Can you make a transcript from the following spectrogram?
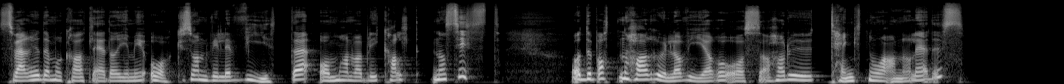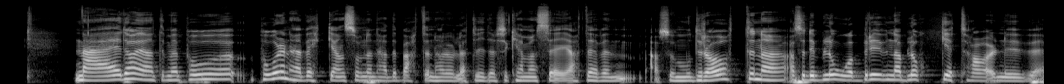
Sverigedemokratleder Jimmy Åkesson ville vite om han var blevet kaldt nazist. Og debatten har rullet videre også. Har du tänkt noget anderledes? Nej, det har jag inte. Men på, på den här veckan som den här debatten har rullat vidare så kan man säga att även alltså Moderaterna, alltså det blåbruna blocket har nu eh,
